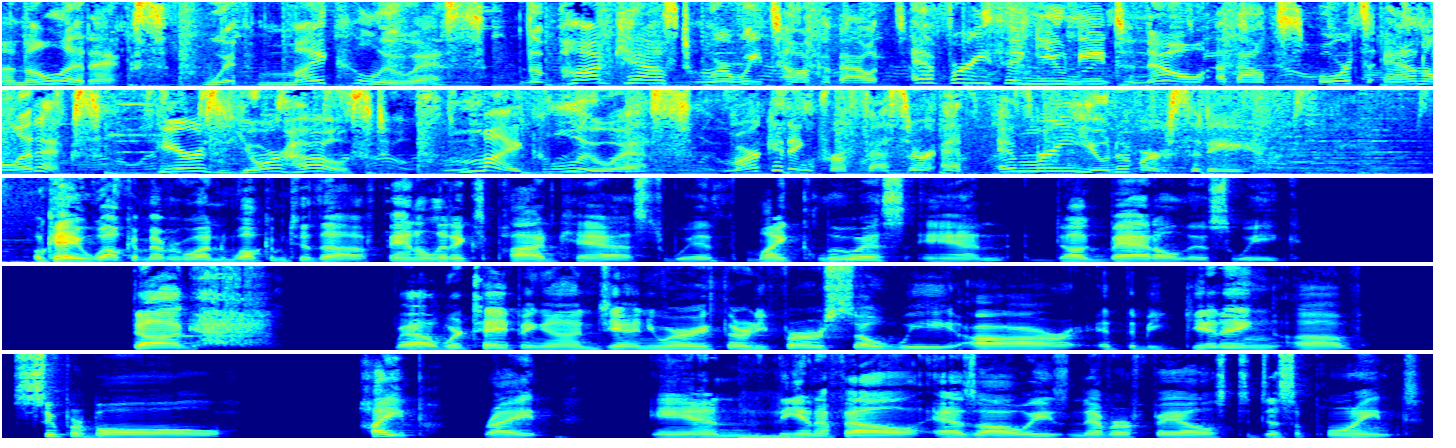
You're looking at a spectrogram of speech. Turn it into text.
Analytics with Mike Lewis, the podcast where we talk about everything you need to know about sports analytics. Here's your host, Mike Lewis, marketing professor at Emory University. Okay, welcome everyone. Welcome to the Fanalytics podcast with Mike Lewis and Doug Battle this week. Doug, well, we're taping on January 31st, so we are at the beginning of Super Bowl hype, right? And mm-hmm. the NFL, as always, never fails to disappoint.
